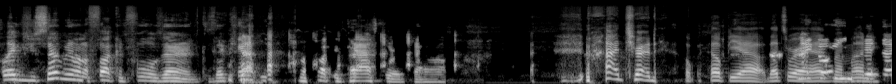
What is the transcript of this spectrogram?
Flags, you sent me on a fucking fool's errand because I can't use my fucking password now. I tried to help, help you out. That's where I, I had my money. did. I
